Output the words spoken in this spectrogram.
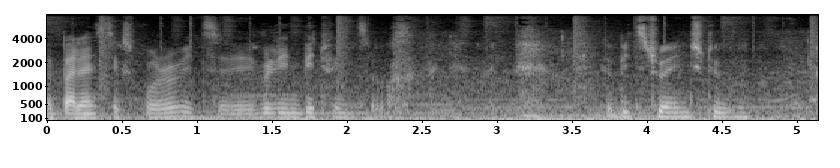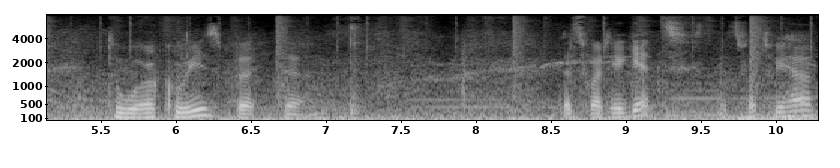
a balanced exposure. It's uh, really in between, so a bit strange to to work with, but uh, that's what you get. That's what we have.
